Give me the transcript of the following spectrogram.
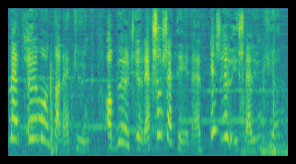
mert ő mondta nekünk. A bölcs öreg sose téved, és ő is velünk jön.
